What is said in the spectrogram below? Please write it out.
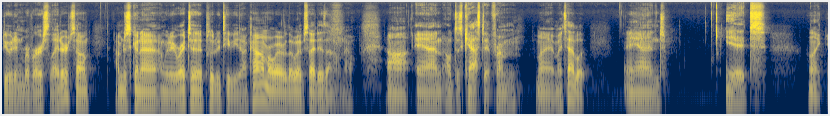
do it in reverse later. So I'm just gonna I'm gonna go right to PlutoTV.com or whatever the website is. I don't know, uh, and I'll just cast it from my my tablet, and it like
